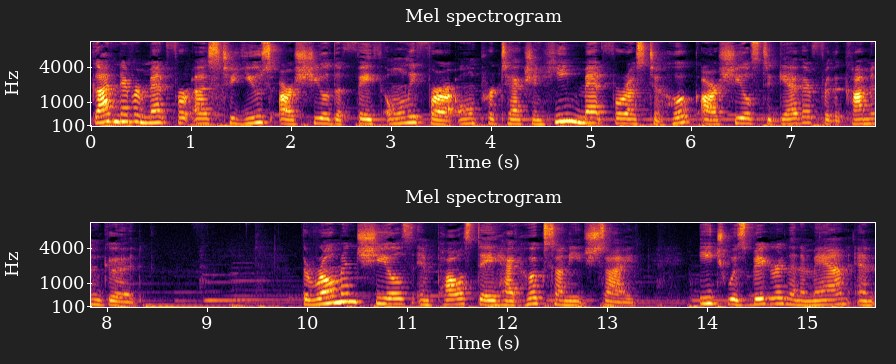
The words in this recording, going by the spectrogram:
God never meant for us to use our shield of faith only for our own protection. He meant for us to hook our shields together for the common good. The Roman shields in Paul's day had hooks on each side. Each was bigger than a man and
